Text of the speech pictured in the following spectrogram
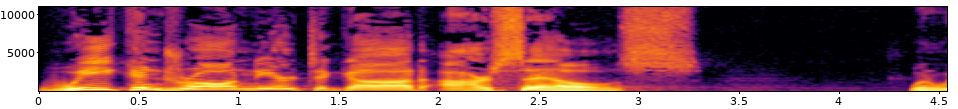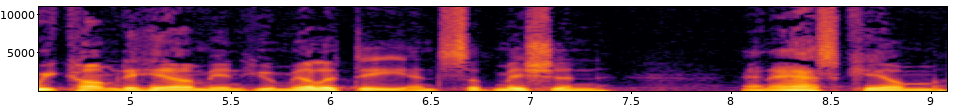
We can draw near to God ourselves when we come to Him in humility and submission and ask Him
